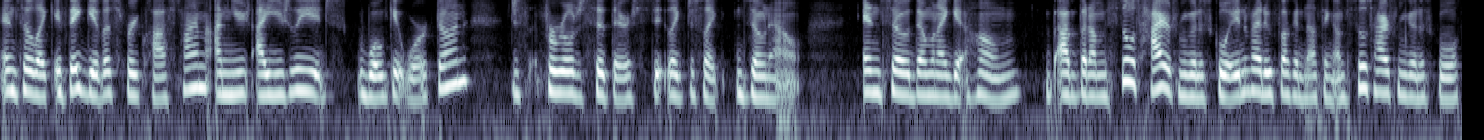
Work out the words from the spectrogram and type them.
And so like if they give us free class time, I'm us- I usually just won't get work done. Just for real just sit there, st- like just like zone out. And so then when I get home, I, but I'm still tired from going to school. Even if I do fucking nothing, I'm still tired from going to school.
